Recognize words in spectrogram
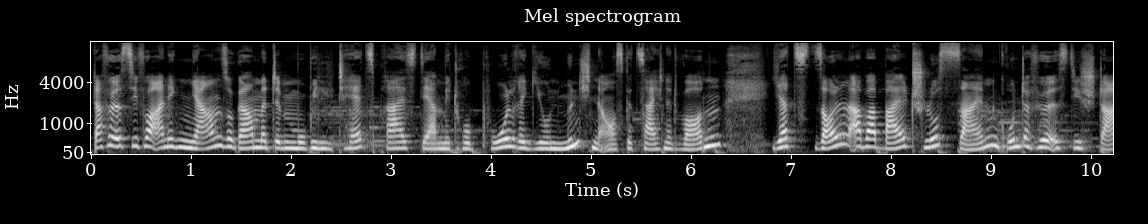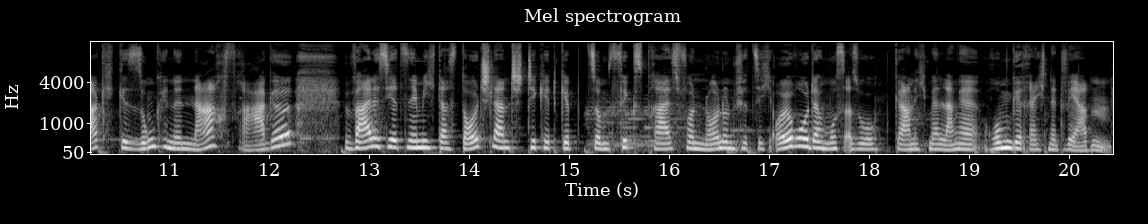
Dafür ist sie vor einigen Jahren sogar mit dem Mobilitätspreis der Metropolregion München ausgezeichnet worden. Jetzt soll aber bald Schluss sein. Grund dafür ist die stark gesunkene Nachfrage, weil es jetzt nämlich das Deutschland-Ticket gibt zum Fixpreis von 49 Euro. Da muss also gar nicht mehr lange rumgerechnet werden.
